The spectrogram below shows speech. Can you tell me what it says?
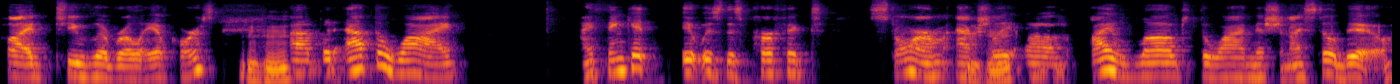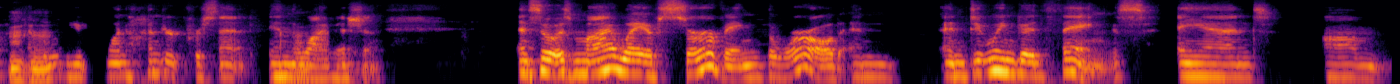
applied too liberally, of course. Mm-hmm. Uh, but at the Y, I think it it was this perfect storm actually mm-hmm. of I loved the Y mission. I still do. Mm-hmm. I believe 100% in the mm-hmm. Y mission. And so it was my way of serving the world and and doing good things and um,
